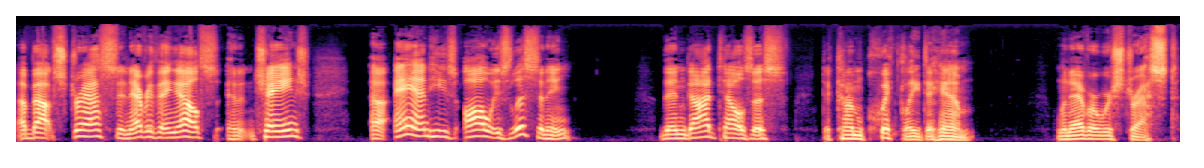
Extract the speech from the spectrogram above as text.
about stress and everything else and change, uh, and He's always listening, then God tells us to come quickly to Him whenever we're stressed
